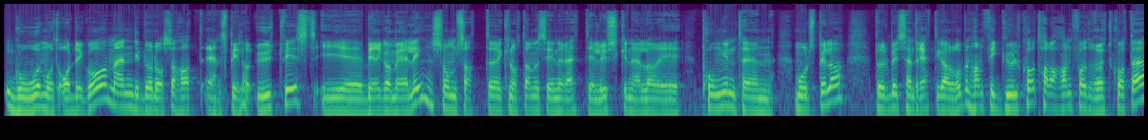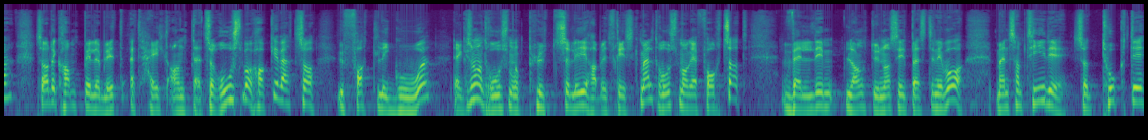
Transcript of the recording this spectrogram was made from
gode mot Odd i går, men de burde også hatt en spiller utvist i Birger Meling, som satte knottene sine rett i lysken eller i pungen til en motspiller. Burde blitt sendt rett i garderoben. Han fikk gult kort. Hadde han fått rødt kort der, så hadde kampbildet blitt et helt annet et. Så Rosenborg har ikke vært så ufattelig gode. Det er ikke sånn at Rosenborg plutselig har blitt friskmeldt. Rosenborg er fortsatt veldig langt unna sitt beste nivå, men samtidig så tok de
